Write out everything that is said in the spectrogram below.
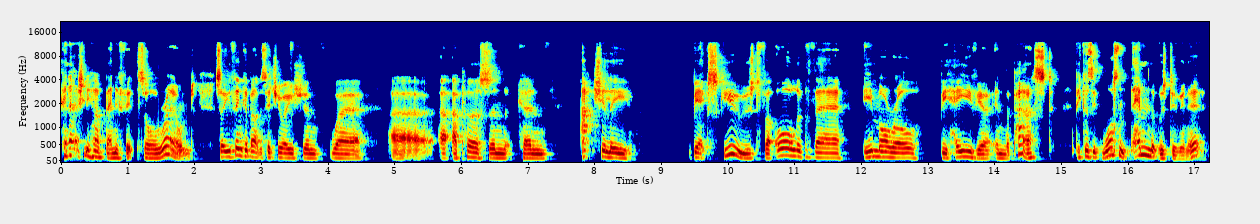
can actually have benefits all round. So you think about the situation where uh, a, a person can actually be excused for all of their immoral behavior in the past because it wasn't them that was doing it.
